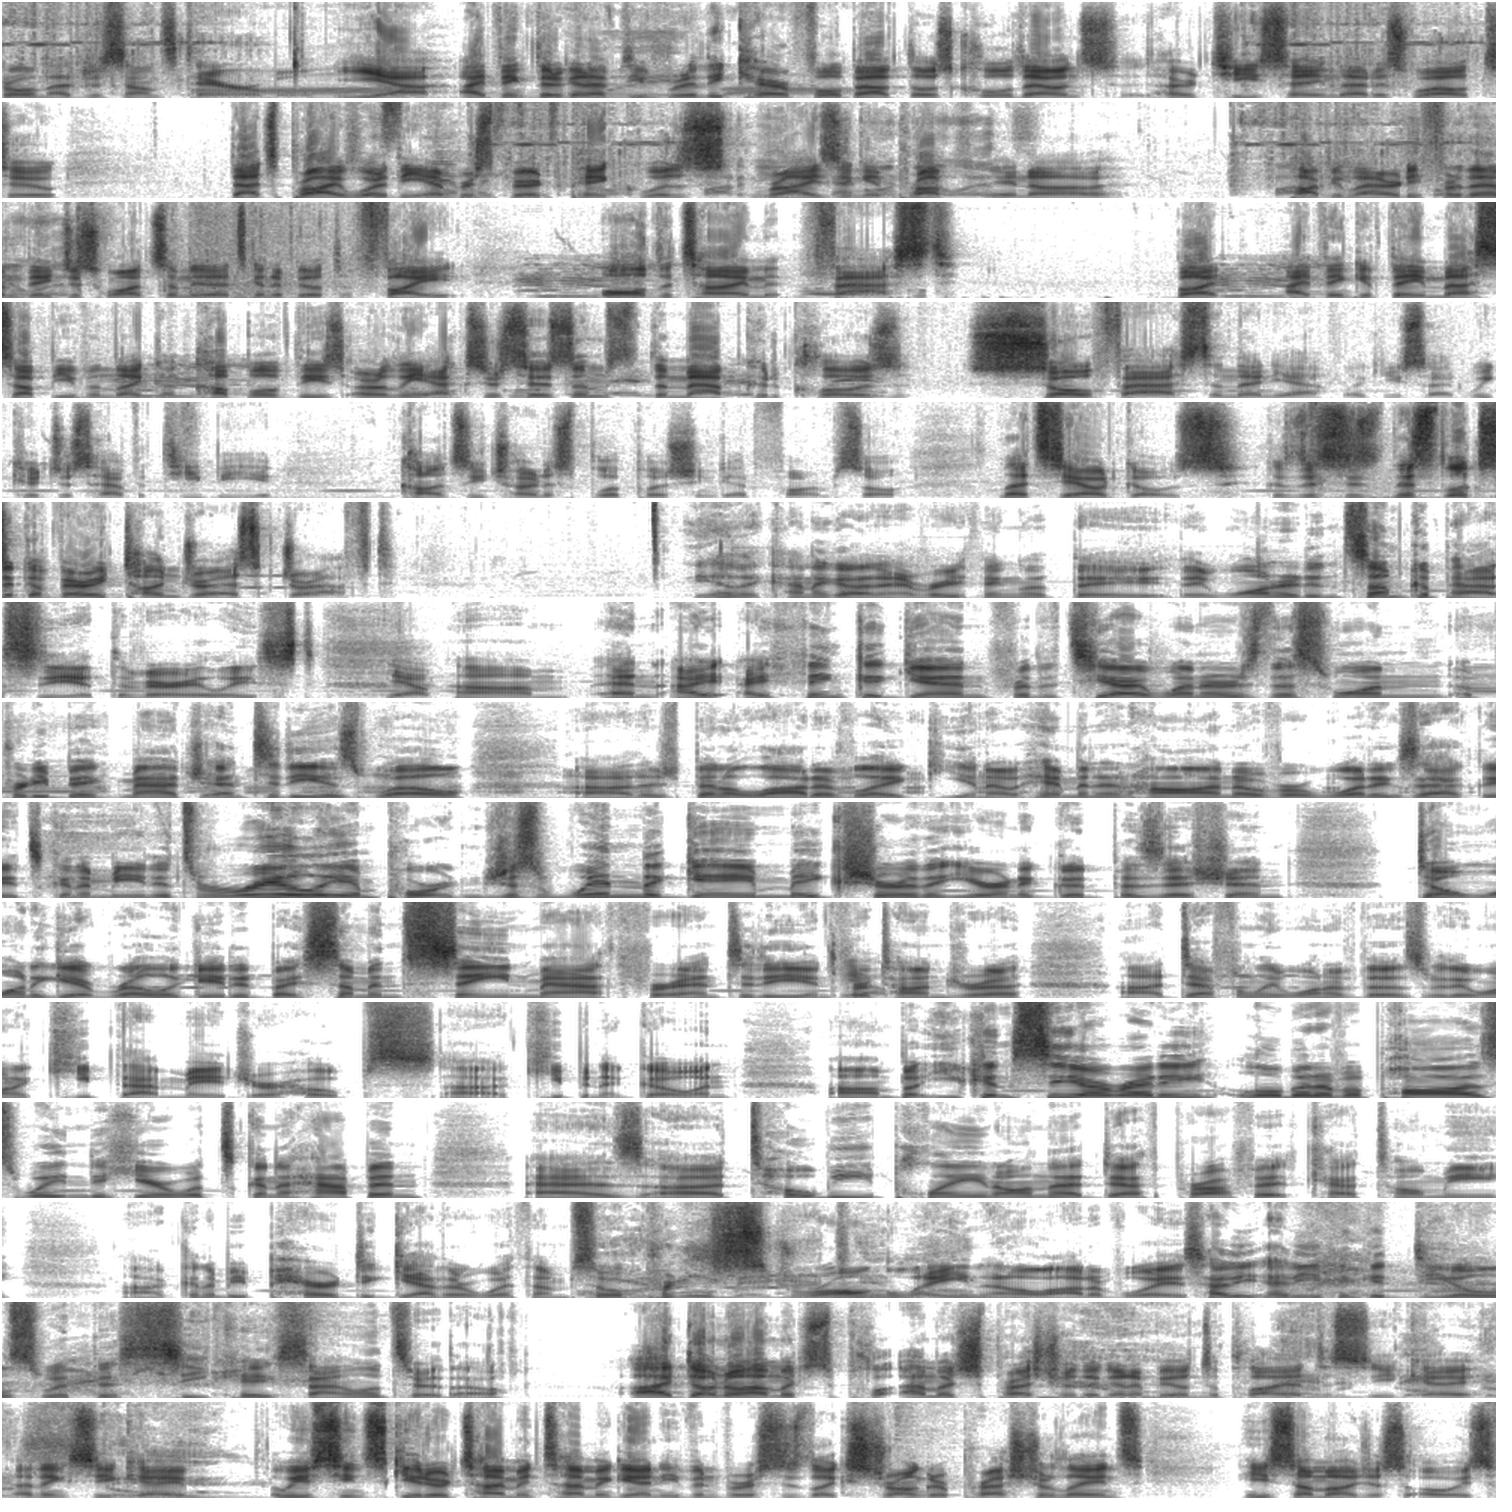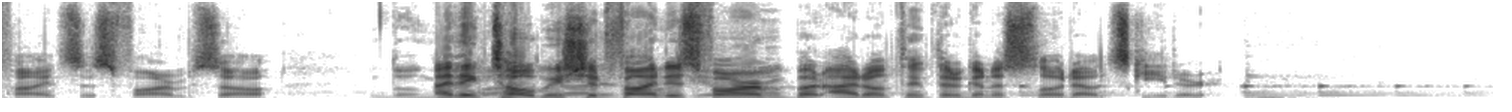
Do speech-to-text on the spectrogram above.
and that just sounds terrible. Yeah, I think they're going to have to be really careful about those cooldowns. Her T saying that as well, too. That's probably where the Ember Spirit pick was rising in, prop in uh, popularity for them. They just want something that's going to be able to fight all the time fast. But I think if they mess up even like a couple of these early exorcisms, the map could close so fast. And then, yeah, like you said, we could just have a TB constantly trying to split push and get farm. So let's see how it goes. Because this is this looks like a very Tundra-esque draft. Yeah, they kind of got everything that they, they wanted in some capacity at the very least. Yeah. Um, and I, I think, again, for the TI winners, this one, a pretty big match entity as well. Uh, there's been a lot of, like, you know, him and Han over what exactly it's going to mean. It's really important. Just win the game. Make sure that you're in a good position don't want to get relegated by some insane math for Entity and for yeah. Tundra. Uh, definitely one of those where they want to keep that major hopes, uh, keeping it going. Um, but you can see already a little bit of a pause, waiting to hear what's going to happen as uh, Tobi playing on that Death Prophet, Kataomi. Uh, going to be paired together with him. So a pretty strong lane in a lot of ways. How do you, how do you think it deals with this CK silencer, though? I don't know how much how much pressure they're going to be able to apply onto CK. I think CK, we've seen Skeeter time and time again, even versus like stronger pressure lanes he somehow just always finds his farm. So I think Tobi should find his farm, but I don't think they're going to slow down Skeeter.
